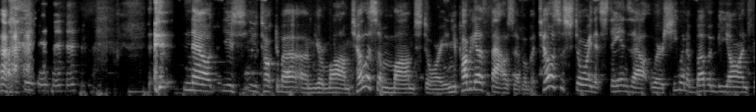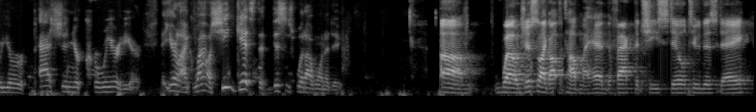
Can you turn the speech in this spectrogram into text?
now you you talked about um, your mom. Tell us a mom story, and you probably got a thousand of them. But tell us a story that stands out where she went above and beyond for your passion, your career here. That you're like, wow, she gets that. This is what I want to do. Um, well, just like off the top of my head, the fact that she still to this day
